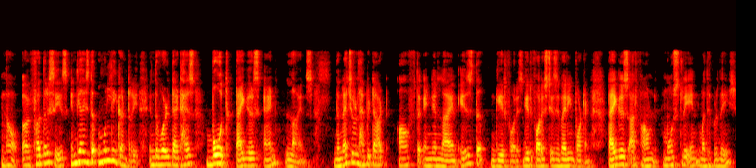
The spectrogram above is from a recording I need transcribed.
Now, uh, further says India is the only country in the world that has both tigers and lions. The natural habitat of the Indian lion is the Gir forest. Gir forest is very important. Tigers are found mostly in Madhya Pradesh,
